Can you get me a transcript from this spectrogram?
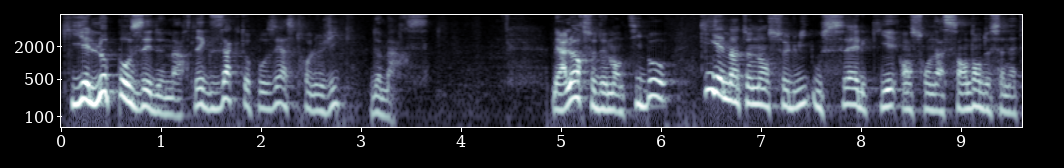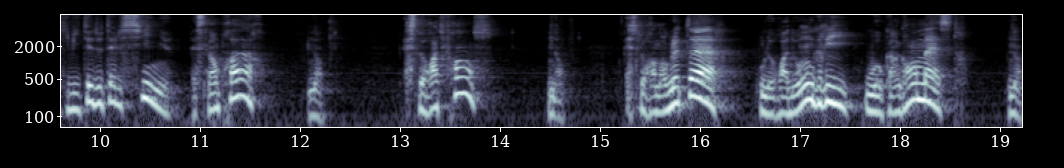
qui est l'opposé de Mars, l'exact opposé astrologique de Mars. Mais alors se demande Thibault, qui est maintenant celui ou celle qui est en son ascendant de sa nativité de tel signe? Est-ce l'empereur? Non. Est-ce le roi de France? Non. Est-ce le roi d'Angleterre? Ou le roi de Hongrie? Ou aucun grand maître? Non.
